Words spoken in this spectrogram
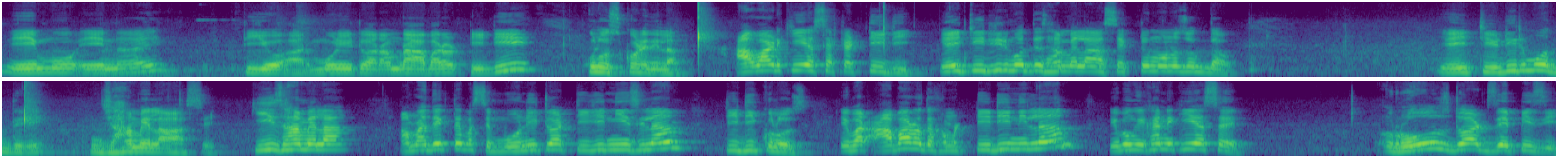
এম ও এন আই টিও আর মনিটর আমরা আবারও টিডি ক্লোজ করে দিলাম আবার কি আছে একটা টিডি এই টিডির মধ্যে ঝামেলা আছে একটু মনোযোগ দাও এই টিডির মধ্যে ঝামেলা আছে কি ঝামেলা আমরা দেখতে পাচ্ছি মনিটর টিডি নিয়েছিলাম টিডি ক্লোজ এবার আবারও দেখো, আমরা টিডি নিলাম, এবং এখানে কি আছে? রোজ ডট জেপিজি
